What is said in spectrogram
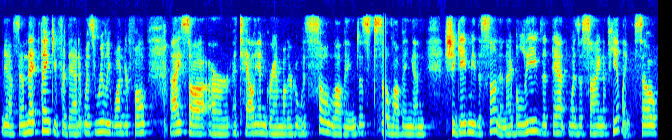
yes, and that, thank you for that. It was really wonderful. I saw our Italian grandmother who was so loving, just so loving, and she gave me the sun, and I believe that that was a sign of healing. So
